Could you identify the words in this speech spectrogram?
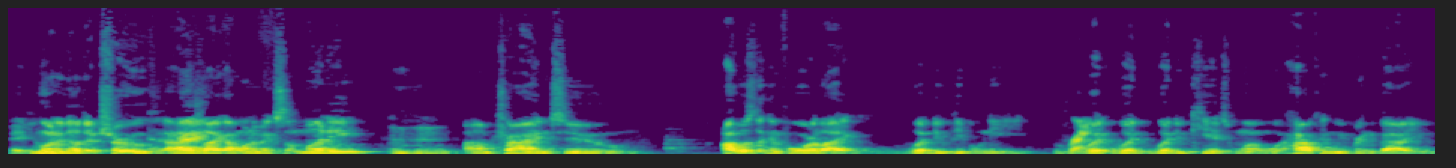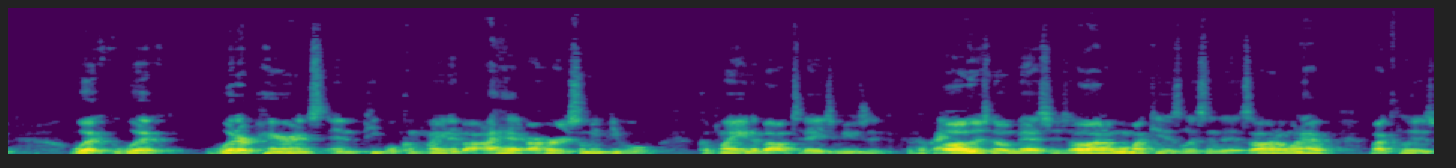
if you want to know the truth, I was like, I want to make some money. Mm-hmm. I'm trying to. I was looking for like, what do people need? Right. What what what do kids want? How can we bring value? What what what are parents and people complaining about? I had I heard so many people complain about today's music. Okay. Oh, there's no message. Oh, I don't want my kids listening to this. Oh, I don't want to have my kids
